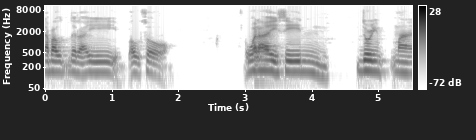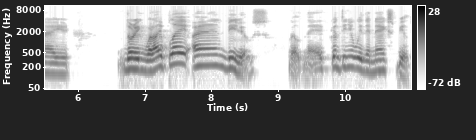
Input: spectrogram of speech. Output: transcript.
about that i also what i seen during my during what i play and videos. Well continue with the next build.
